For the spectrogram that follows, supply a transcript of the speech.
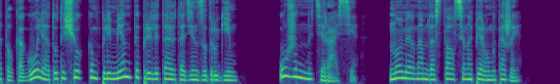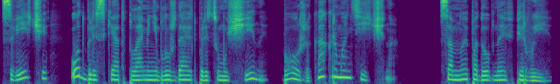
от алкоголя, а тут еще комплименты прилетают один за другим. Ужин на террасе. Номер нам достался на первом этаже. Свечи, отблески от пламени блуждают по лицу мужчины. Боже, как романтично. Со мной подобное впервые.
